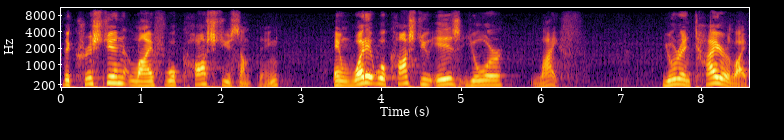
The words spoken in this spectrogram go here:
the Christian life will cost you something, and what it will cost you is your life. Your entire life,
